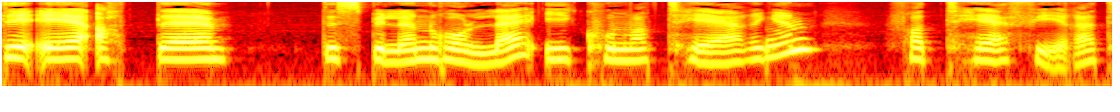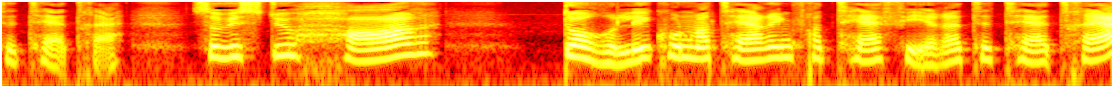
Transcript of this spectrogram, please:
det er at det, det spiller en rolle i konverteringen fra T4 til T3. Så hvis du har dårlig konvertering fra T4 til T3,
